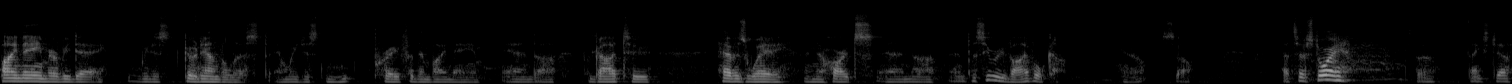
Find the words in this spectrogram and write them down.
by name every day. We just go down the list and we just pray for them by name and uh, for God to have His way in their hearts and uh, and to see revival come. You know, so that's our story. So thanks, Jeff.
